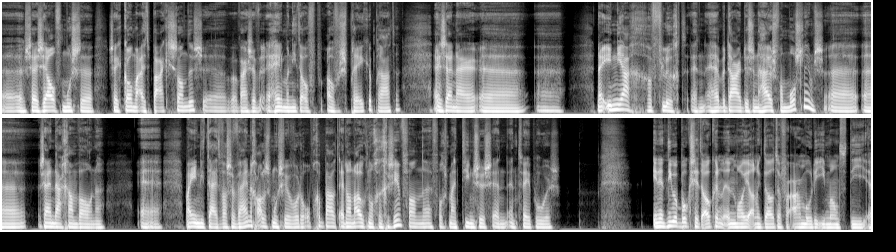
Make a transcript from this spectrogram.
Uh, zij zelf moesten, zij komen uit Pakistan dus, uh, waar ze helemaal niet over, over spreken, praten. En zijn naar, naar India gevlucht en hebben daar dus een huis van moslims, zijn daar gaan wonen. maar in die tijd was er weinig, alles moest weer worden opgebouwd. En dan ook nog een gezin van volgens mij tien zussen en, en twee broers. In het nieuwe boek zit ook een, een mooie anekdote over armoede. Iemand die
